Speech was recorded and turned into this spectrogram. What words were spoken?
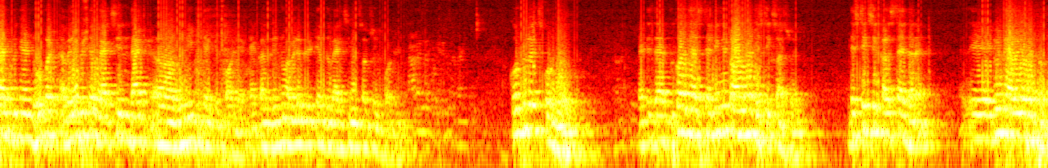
that we can do but availability of vaccine that we need to take it forward ಯಾಕಂದ್ರೆ ಇನ್ನೂ availability of the vaccine is also important Corbevax ಕೊಡ್ಬೋದು that is that because they are sending it all the districts as well ಡಿಸ್ಟ್ರಿಕ್ಟ್ಸಿಗೆ ಕಳಿಸ್ತಾ ಇದ್ದಾರೆ it will be available for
